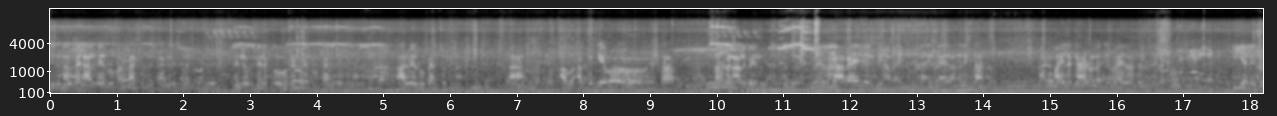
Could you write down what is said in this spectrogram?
మీకు నలభై నాలుగు వేల రూపాయలు ఉంది. కాంగ్రెస్ నెలకు రెండు వేలు. నెలకు నెలకు రెండు వేల రూపాయలు చొప్పున. ఆరు వేల రూపాయలు చొప్పున. అక్కడికేమో ఎంత? నలభై నాలుగు వేలు. యాభై ఐదు వేలు. ఇరవై ఐదు వందలు ఇస్తా అన్నారు. మహిళలకు ఆడవాళ్ళకి ఇరవై ఐదు వందలు నెలకు ఇయ్యలేదు.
